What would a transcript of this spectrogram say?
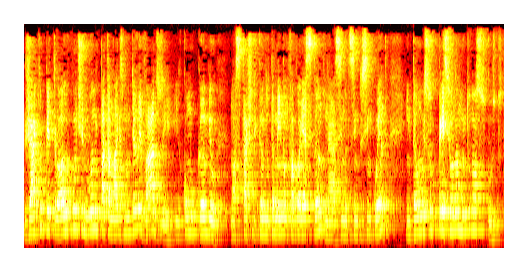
já que o petróleo continua em patamares muito elevados e, e, como o câmbio, nossa taxa de câmbio também não favorece tanto, né, acima de 5,50, então isso pressiona muito nossos custos.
